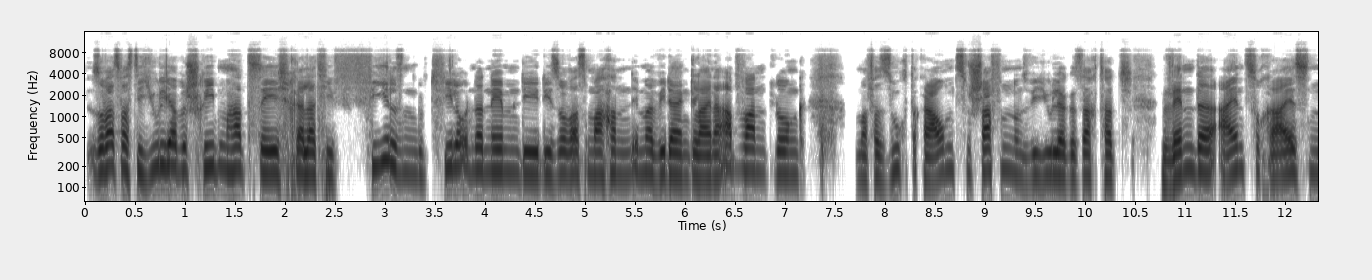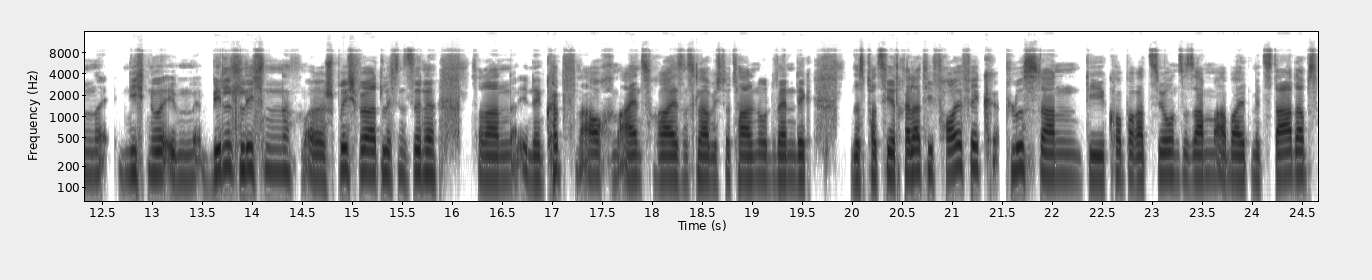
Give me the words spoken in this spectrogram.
sowas, was die Julia beschrieben hat, sehe ich relativ viel. Es gibt viele Unternehmen, die, die sowas machen, immer wieder in kleiner Abwandlung. Man versucht Raum zu schaffen und wie Julia gesagt hat, Wände einzureißen, nicht nur im bildlichen, äh, sprichwörtlichen Sinne, sondern in den Köpfen auch einzureißen, ist, glaube ich, total notwendig. Das passiert relativ häufig, plus dann die Kooperation, Zusammenarbeit mit Startups.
